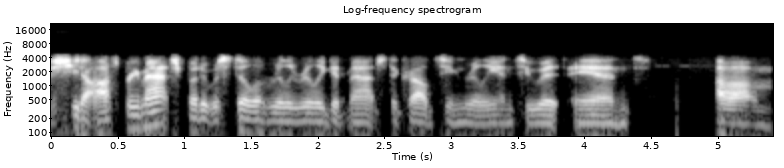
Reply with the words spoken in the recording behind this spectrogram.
Kushida Ospreay match, but it was still a really really good match. The crowd seemed really into it, and um,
